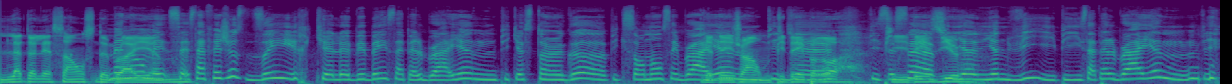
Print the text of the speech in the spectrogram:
l'adolescence de mais Brian. non, mais ça, fait juste dire que le bébé s'appelle Brian, puis que c'est un gars, puis que son nom c'est Brian. Il y a des jambes, puis des bras. puis ça, des yeux. il y, a- il y a une vie, puis il s'appelle Brian, puis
